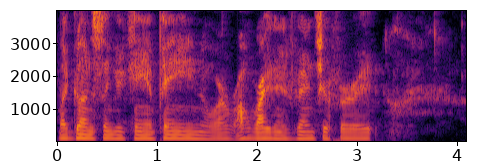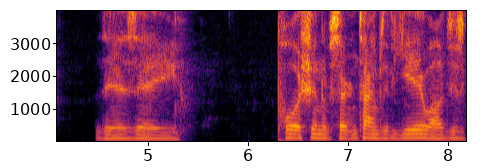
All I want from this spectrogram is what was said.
my gunslinger campaign or I'll write an adventure for it. There's a portion of certain times of the year where I'll just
